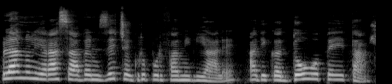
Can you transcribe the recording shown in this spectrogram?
Planul era să avem 10 grupuri familiale, adică două pe etaj.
